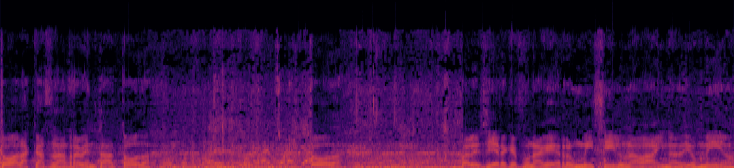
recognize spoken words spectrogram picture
Todas las casas han reventado, todas. Todas. Pareciera que fue una guerra, un misil, una vaina, Dios mío.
